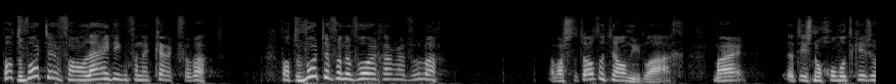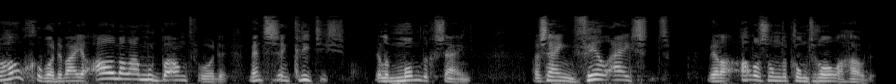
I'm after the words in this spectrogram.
Wat wordt er van leiding van een kerk verwacht? Wat wordt er van een voorganger verwacht? Dan was het altijd al niet laag, maar het is nog honderd keer zo hoog geworden, waar je allemaal aan moet beantwoorden. Mensen zijn kritisch, willen mondig zijn, maar zijn veel eisend, willen alles onder controle houden.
